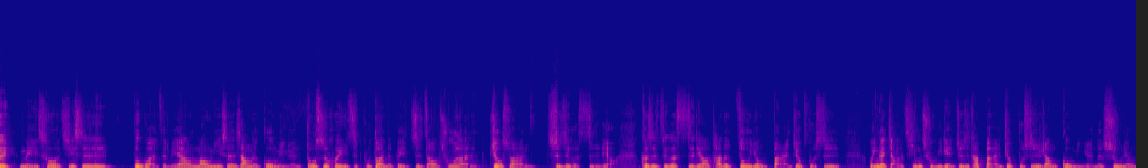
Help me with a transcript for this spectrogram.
对，没错，其实。不管怎么样，猫咪身上的过敏源都是会一直不断的被制造出来的。就算吃这个饲料，可是这个饲料它的作用本来就不是，我应该讲的清楚一点，就是它本来就不是让过敏源的数量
